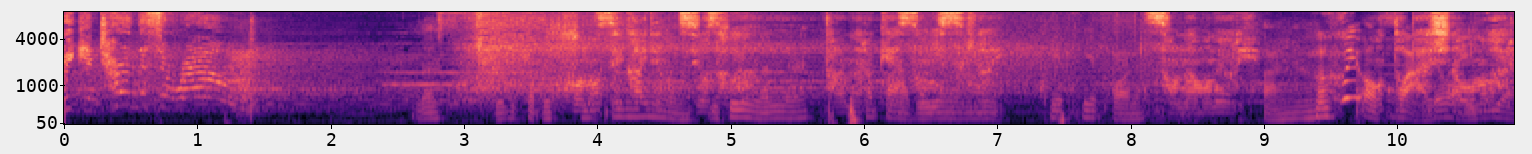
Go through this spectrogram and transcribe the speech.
We can turn this around แล้วเดี๋ยวจะกลับไปชิมได้ไหมไม่ใช่อย่างนั้นนะถ้าป่ากูยังเทพเทพพอนะฝังเฮ้ยออกขวาด้วยไอเหี้ย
